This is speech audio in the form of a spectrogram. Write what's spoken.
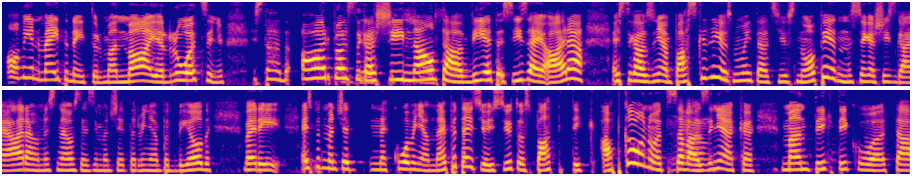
O, viena meitenīte tur man māja ar rociņu. Es tādu ārprāts, tā kā šī nav tā vieta. Es izēju ārā, es tā kā uz viņiem paskatījos, man bija tāds jūs nopietni, es vienkārši izgāju ārā, un es neuztaisīju man šeit ar viņiem pat bildi. Vai arī es pat man šeit neko viņām nepateicu, jo es jūtos pati tik apkaunot savā Jā. ziņā, ka man tik tikko tā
